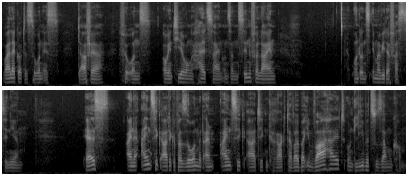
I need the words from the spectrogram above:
weil er Gottes Sohn ist, darf er für uns Orientierung, Halt sein, unseren Sinn verleihen und uns immer wieder faszinieren. Er ist eine einzigartige Person mit einem einzigartigen Charakter, weil bei ihm Wahrheit und Liebe zusammenkommen.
